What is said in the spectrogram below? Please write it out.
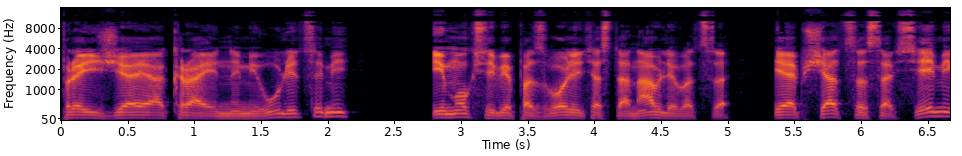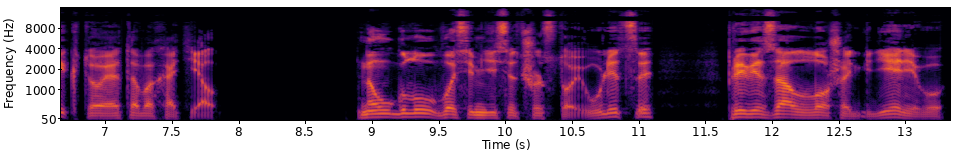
проезжая окраинными улицами, и мог себе позволить останавливаться и общаться со всеми, кто этого хотел. На углу 86-й улицы привязал лошадь к дереву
